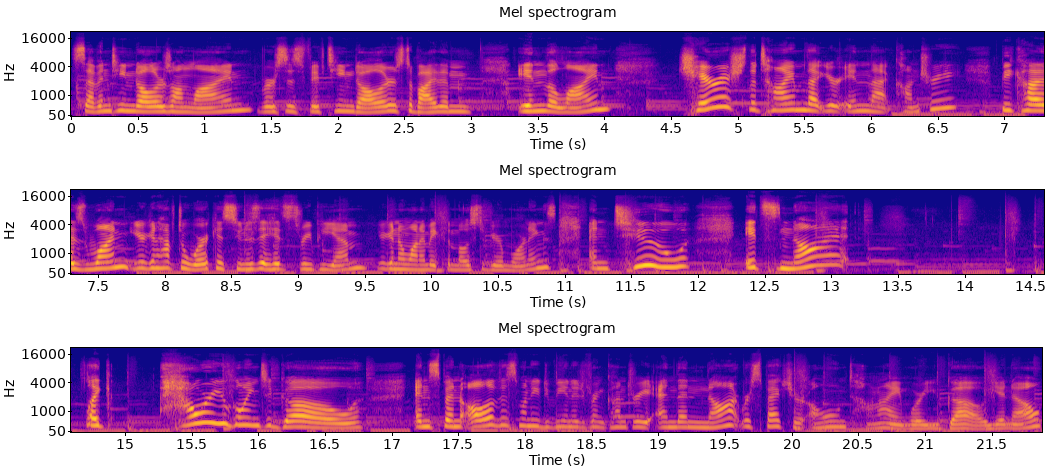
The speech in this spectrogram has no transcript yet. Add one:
$17 online versus $15 to buy them in the line, cherish the time that you're in that country because one, you're gonna have to work as soon as it hits 3 p.m. You're gonna wanna make the most of your mornings. And two, it's not how are you going to go and spend all of this money to be in a different country and then not respect your own time where you go, you know?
